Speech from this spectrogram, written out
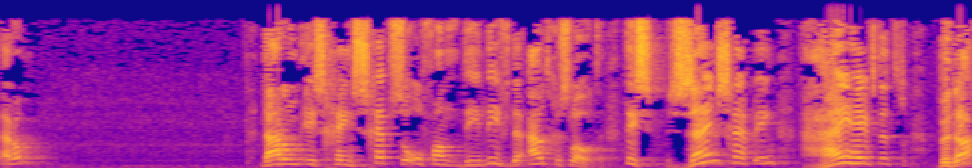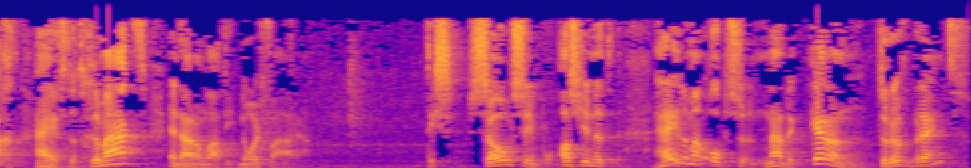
Daarom. Daarom is geen schepsel van die liefde uitgesloten. Het is zijn schepping. Hij heeft het bedacht. Hij heeft het gemaakt. En daarom laat hij het nooit varen. Het is zo simpel. Als je het helemaal op naar de kern terugbrengt.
